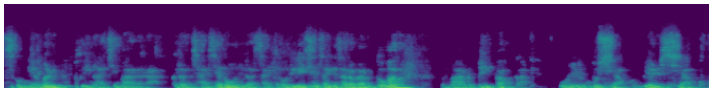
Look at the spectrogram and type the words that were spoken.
성령을 부인하지 말아라. 그런 자세로 우리가 살자. 우리가 이 세상에 살아가는 동안 많은 핍박과 우리를 무시하고 멸시하고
